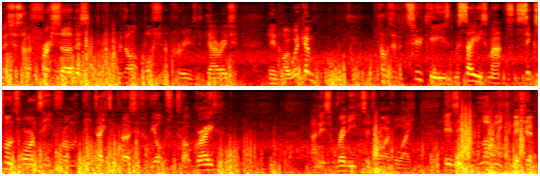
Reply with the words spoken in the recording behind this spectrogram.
It's just had a fresh service with our Bosch approved garage in High Wycombe. Comes with two keys, Mercedes mats, six months warranty from the date of purchase with the option to upgrade. And it's ready to drive away. It's in lovely condition.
